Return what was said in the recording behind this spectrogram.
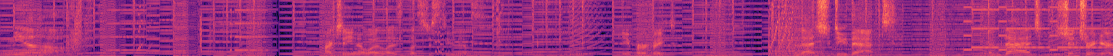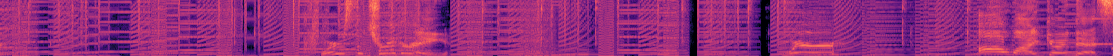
meow. Actually, you know what? Let's let's just do this. Okay, perfect. And that should do that. And that should trigger. Where's the triggering? Where? Oh my goodness!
